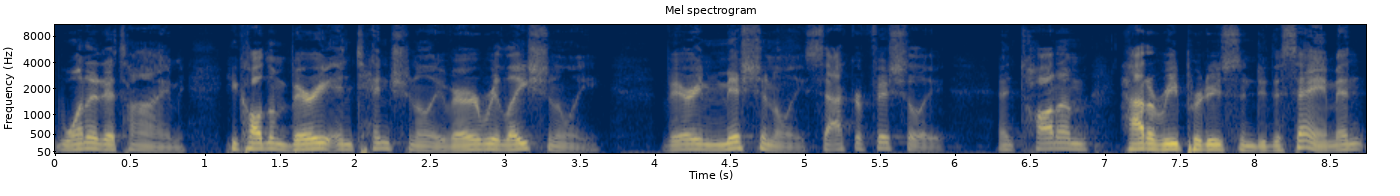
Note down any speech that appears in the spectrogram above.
one at a time. He called them very intentionally, very relationally, very missionally, sacrificially, and taught them how to reproduce and do the same. And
